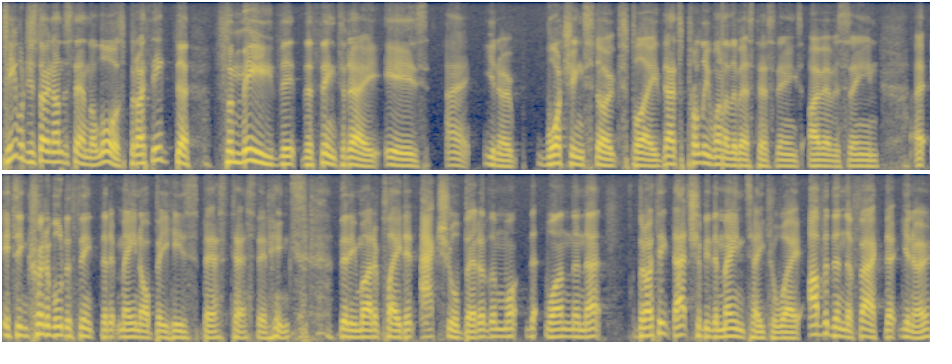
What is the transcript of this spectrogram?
People just don't understand the laws. But I think the for me the the thing today is uh, you know watching Stokes play. That's probably one of the best test innings I've ever seen. Uh, it's incredible to think that it may not be his best test innings. that he might have played an actual better than one than that. But I think that should be the main takeaway. Other than the fact that you know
